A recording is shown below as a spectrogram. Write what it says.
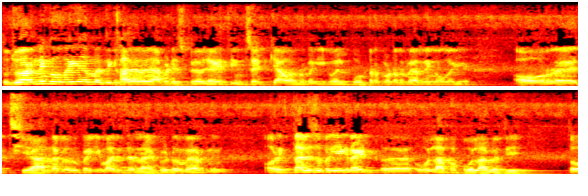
तो जो अर्निंग हो गई है, मैं दिखा दे रहा हूँ, यहाँ पे डिस्प्ले हो जाएगी। तीन सौ इक्यावन रुपए की केवल पोर्टर पोर्टर में अर्निंग हो गई है। और छियानबे रुपए की हमारी थी रायपेडो में अर्निंग। और इकतालीस रुपए की एक राइड ओला फपोला में थी। तो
